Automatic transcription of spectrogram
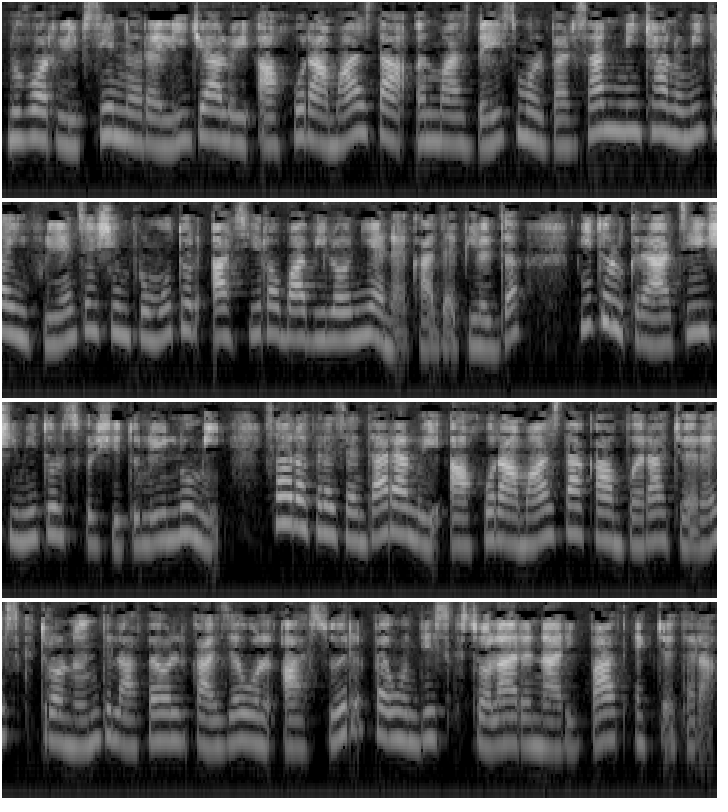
Nu vor lipsi în religia lui Ahura Mazda, în mazdeismul persan, nici anumite influențe și împrumuturi asiro-babiloniene, ca de pildă mitul creației și mitul sfârșitului lumii, sau reprezentarea lui Ahura Mazda ca împărat ceresc, tronând la fel ca zeul Asur pe un disc solar înaripat, etc.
